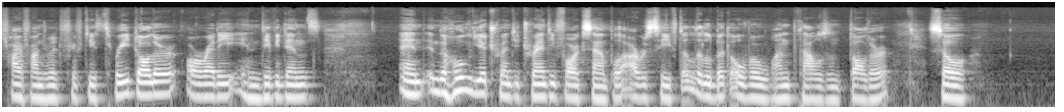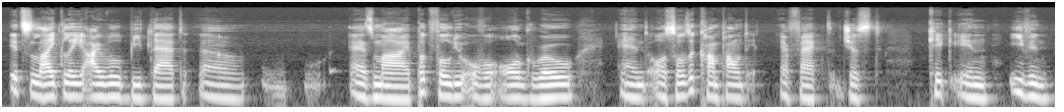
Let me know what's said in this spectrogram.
$553 already in dividends. And in the whole year 2020 for example I received a little bit over $1,000 so it's likely I will beat that uh, as my portfolio overall grow and also the compound effect just kick in even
